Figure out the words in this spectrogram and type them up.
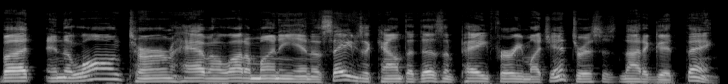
But in the long term, having a lot of money in a savings account that doesn't pay very much interest is not a good thing.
